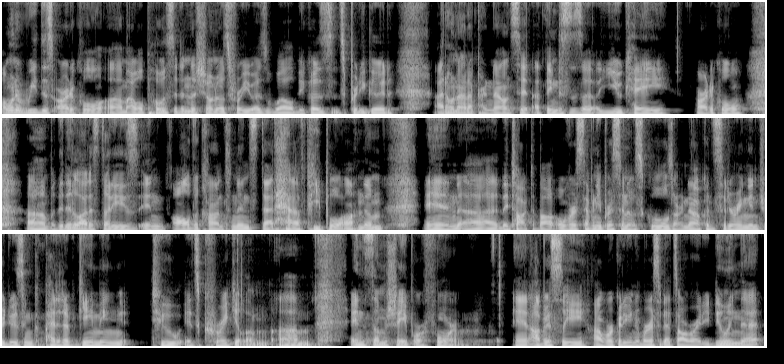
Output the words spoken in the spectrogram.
I want to read this article. Um, I will post it in the show notes for you as well because it's pretty good. I don't know how to pronounce it. I think this is a, a UK article, um, but they did a lot of studies in all the continents that have people on them, and uh, they talked about over seventy percent of schools are now considering introducing competitive gaming to its curriculum um, in some shape or form. And obviously, I work at a university that's already doing that.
